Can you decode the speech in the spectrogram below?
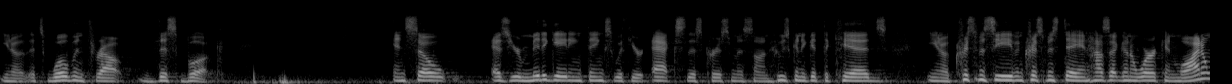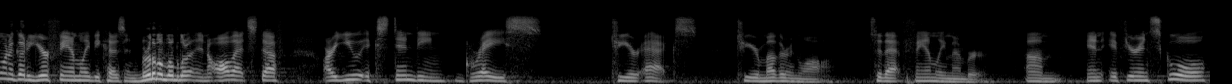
you know, it's woven throughout this book. And so, as you're mitigating things with your ex this Christmas on who's going to get the kids you know, Christmas Eve and Christmas Day, and how's that going to work? And well, I don't want to go to your family because, and blah, blah, blah, blah, and all that stuff. Are you extending grace to your ex, to your mother in law, to that family member? Um, and if you're in school,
